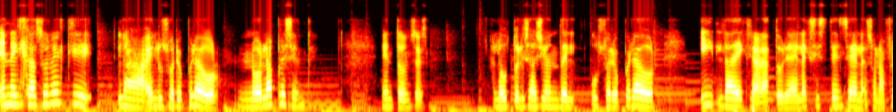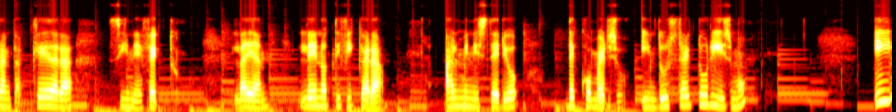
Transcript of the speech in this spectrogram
en el caso en el que el usuario operador no la presente, entonces la autorización del usuario operador y la declaratoria de la existencia de la zona franca quedará sin efecto. La DIAN le notificará al Ministerio de Comercio, Industria y Turismo y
